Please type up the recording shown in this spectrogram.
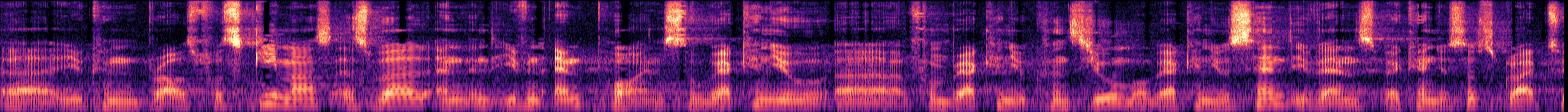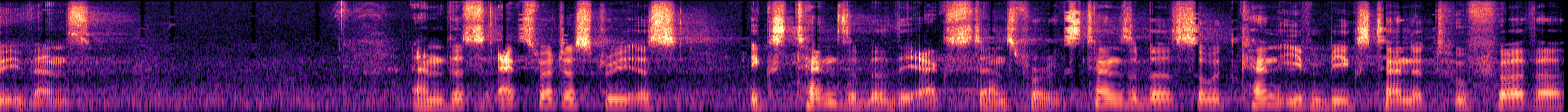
Uh, you can browse for schemas as well, and, and even endpoints. So where can you, uh, from where can you consume, or where can you send events, where can you subscribe to events. And this X registry is extensible. The X stands for extensible, so it can even be extended to further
